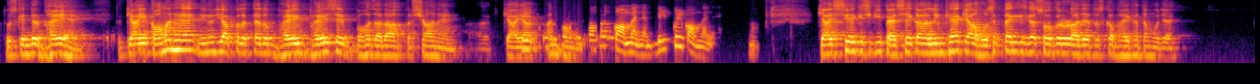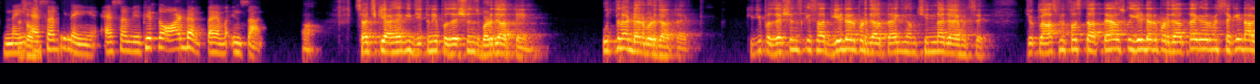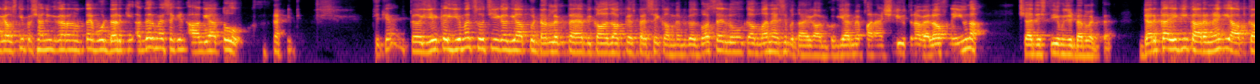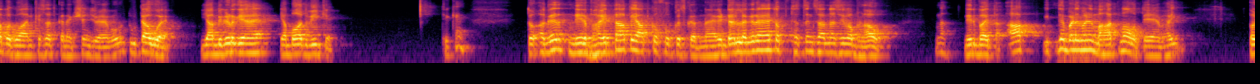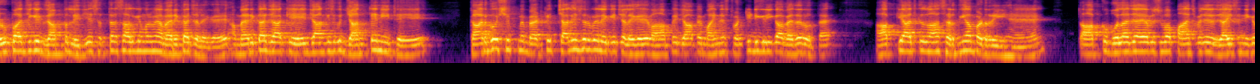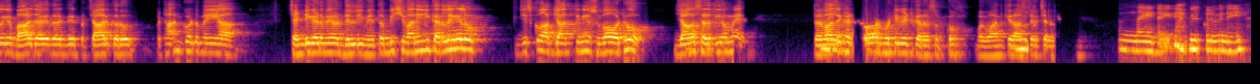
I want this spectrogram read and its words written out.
तो उसके अंदर भय है। तो क्या ये कॉमन है? नीनू जी आपको लगता है लोग भय भय से बहुत ज़्यादा परेशान हैं? क्या या अनकॉमन बहुत कॉमन है बिल्कुल कॉमन है। क्या इससे किसी की पैसे का लिंक है? क्या हो सकता है कि किसी का सौ करोड़ आ जाए तो उसका भय खत्म हो जाए? नहीं ऐसा, ऐसा भी नहीं है ऐसा भी फिर तो और डरता है इंसान। हाँ। सच क्या है कि जितने पोजेशंस बढ़ जाते हैं उतना डर बढ़ जाता है। क्योंकि पोजेशंस के साथ ये डर पड़ जाता है कि हम छीन ना जाए मुझसे। जो क्लास में फ़र्स्ट आता है, उसको ये डर पड़ जाता है कि अगर मैं सेकंड आ गया, उसकी परेशानी के कारण होता है, वो डर कि अगर मैं सेकंड आ गया तो। ठीक है? तो ये ये मत सोचिएगा कि आपको डर लगता है बिकॉज़ आपके पैसे कम है बिकॉज़ बहुत सारे लोगों का मन ऐसे बताएगा आपको कि यार मैं फाइनेंशियली उतना वेल ऑफ़ नहीं हूँ ना, शायद इसलिए मुझे डर लगता है। डर का एक ही कारण है कि आपका भगवान के साथ कनेक्शन जो है, वो टूटा हुआ है, या बिगड़ गया है, या बहुत वीक है। ठीक है? तो अगर निर्भयता पे आपको फोकस करना है, अगर डर लग रहा है तो सत्संग साधना सेवा बढ़ाओ, ना? निर्भयता। आप इतने बड़े बड़े महात्मा होते हैं भाई। प्रभुपाद जी के एग्ज़ाम्पल लीजिए, सत्तर साल की उम्र में अमेरिका चले गए। अमेरिका जाके, जहाँ किसी को जानते नहीं थे कार्गो शिप में बैठ के चालीस रुपए लेके चले गए वहाँ पे, जहाँ पे माइनस ट्वेंटी डिग्री का वेदर होता है। आपके आजकल वहाँ सर्दियाँ पड़ रही हैं तो आपको बोला जाए, अभी सुबह पाँच बजे रजाई से निकल के बाहर जाके प्रचार करो, पठानकोट में या चंडीगढ़ में और दिल्ली में तब तो भी शिवानी जी कर लेंगे लोग जिसको आप जानते नहीं सुबह उठो जाओ सर्दियों में दरवाजे खटकाओ और मोटिवेट करो सबको भगवान के रास्ते में चल। नहीं नहीं बिल्कुल भी नहीं।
